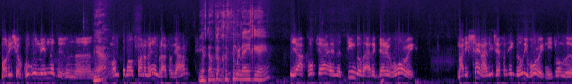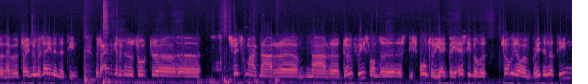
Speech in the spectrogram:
Mauricio Gugelmin, dat is een, eh, een Ja. landgenoot van hem, een Braziliaan. Die heeft ook nog een Formule 1 gereden? Ja, klopt ja. En het team wilde eigenlijk Derek Warwick. Maar die Senna die zegt van ik wil die Warwick niet, want eh, dan hebben we twee nummers één in het team. Dus eigenlijk hebben ze een soort eh, switch gemaakt naar, naar Dumfries, want die sponsor JPS die wilde sowieso een Brit in dat team.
